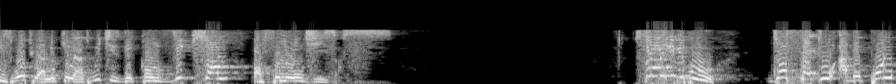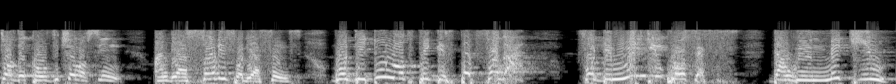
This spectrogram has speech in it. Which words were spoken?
is what we are looking at, which is the conviction of following Jesus. So many people just settle at the point of the conviction of sin and they are sorry for their sins, but they do not take the step further for the making process that will make you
